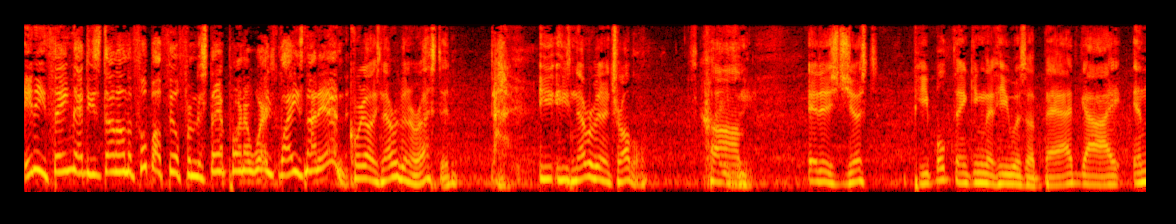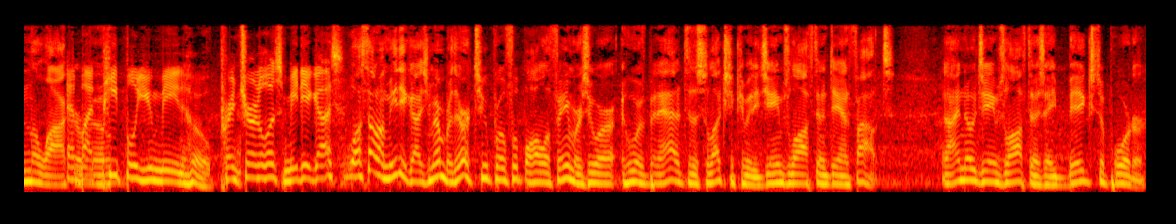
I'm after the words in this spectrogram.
anything that he's done on the football field from the standpoint of where, why he's not in. Kordell, he's never been arrested. he's never been in trouble. It's crazy. Um, it is just people thinking that he was a bad guy in the locker room. And by room. people, you mean who? Print journalists, media guys? Well, it's not on media guys. Remember, there are two Pro Football Hall of Famers who are who have been added to the selection committee: James Lofton and Dan Fouts. And I know James Lofton is a big supporter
